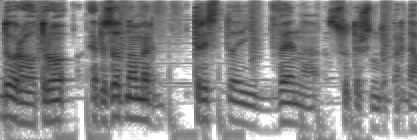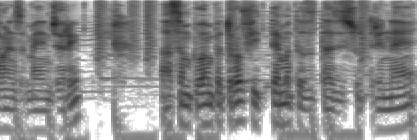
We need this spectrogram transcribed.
Добро утро! Епизод номер 302 на сутрешното предаване за менеджери. Аз съм План Петров и темата за тази сутрин е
